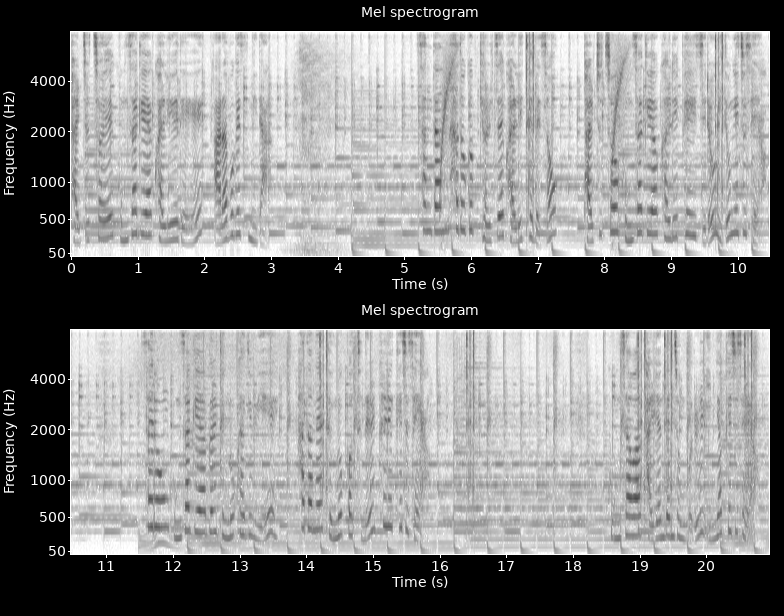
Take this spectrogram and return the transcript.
발주처의 공사계약 관리에 대해 알아보겠습니다. 상단 하도급 결제 관리 탭에서 발주처 공사계약 관리 페이지로 이동해주세요. 새로운 공사계약을 등록하기 위해 하단의 등록 버튼을 클릭해주세요. 공사와 관련된 정보를 입력해주세요.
